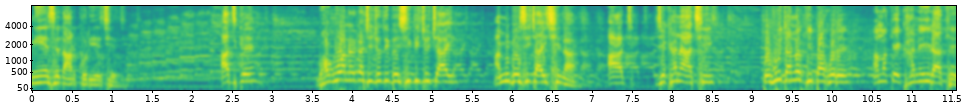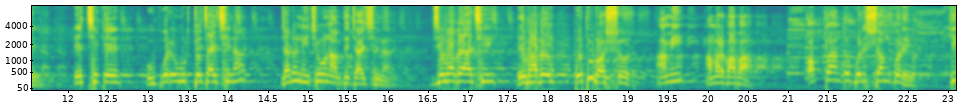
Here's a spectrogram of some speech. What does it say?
নিয়ে এসে দাঁড় করিয়েছে। আজকে ভগবানের কাছে যদি বেশি কিছু চাই, আমি বেশি চাইছি না। আজ যেখানে আছি, প্রভু যেন কৃপা করে আমাকে এখানেই রাখে। এর থেকে উপরে উঠতে চাইছি না, যেন নিচেও নামতে চাইছি না। যেভাবে আছি এভাবেই প্রতি বৎসর আমি আমার বাবা অক্লান্ত পরিশ্রম করে কি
